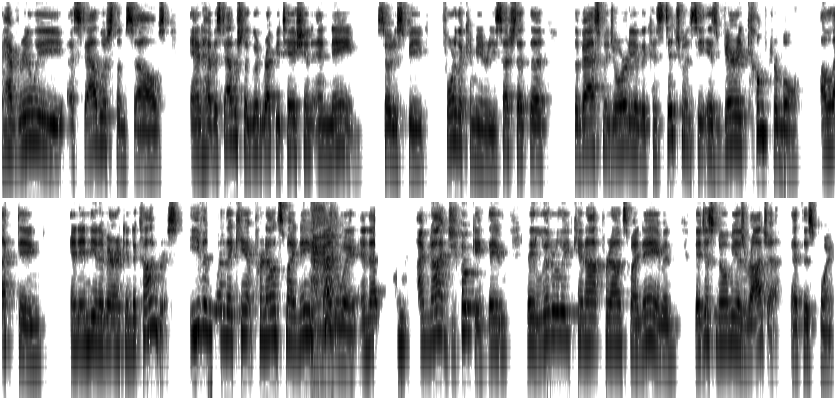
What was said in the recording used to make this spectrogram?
have really established themselves and have established a good reputation and name, so to speak, for the community, such that the, the vast majority of the constituency is very comfortable electing an Indian American to Congress, even when they can't pronounce my name, by the way. And that I'm not joking. They they literally cannot pronounce my name, and they just know me as Raja at this point.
